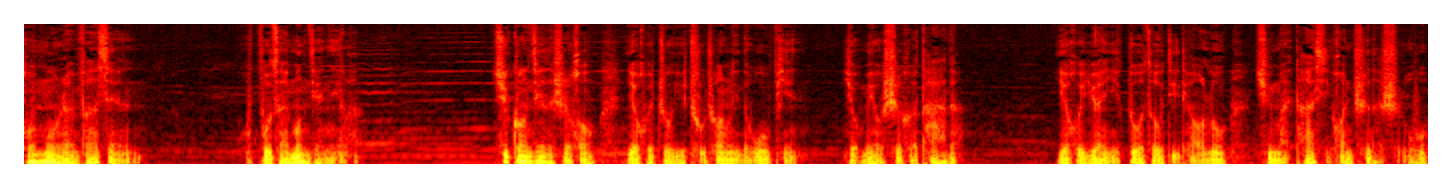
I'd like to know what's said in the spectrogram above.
我蓦然发现，我不再梦见你了。去逛街的时候，也会注意橱窗里的物品有没有适合他的，也会愿意多走几条路去买他喜欢吃的食物。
